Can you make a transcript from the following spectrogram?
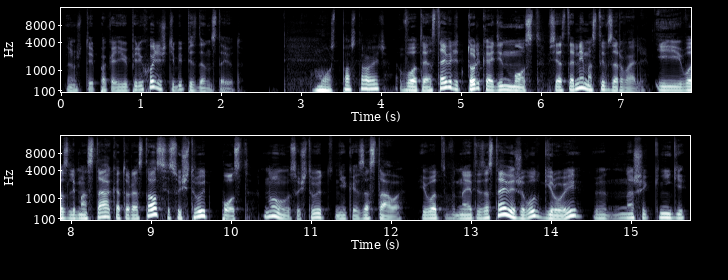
Потому что ты пока ее переходишь, тебе пизда настает. Мост построить. Вот, и оставили только один мост. Все остальные мосты взорвали. И возле моста, который остался, существует пост. Ну, существует некая застава. И вот на этой заставе живут герои э, нашей книги,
